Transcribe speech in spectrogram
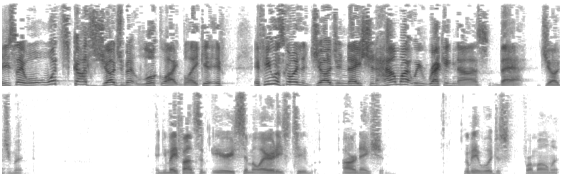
And you say, well, what's God's judgment look like, Blake? If, if he was going to judge a nation, how might we recognize that judgment? And you may find some eerie similarities to our nation. Look at me, would, just for a moment.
